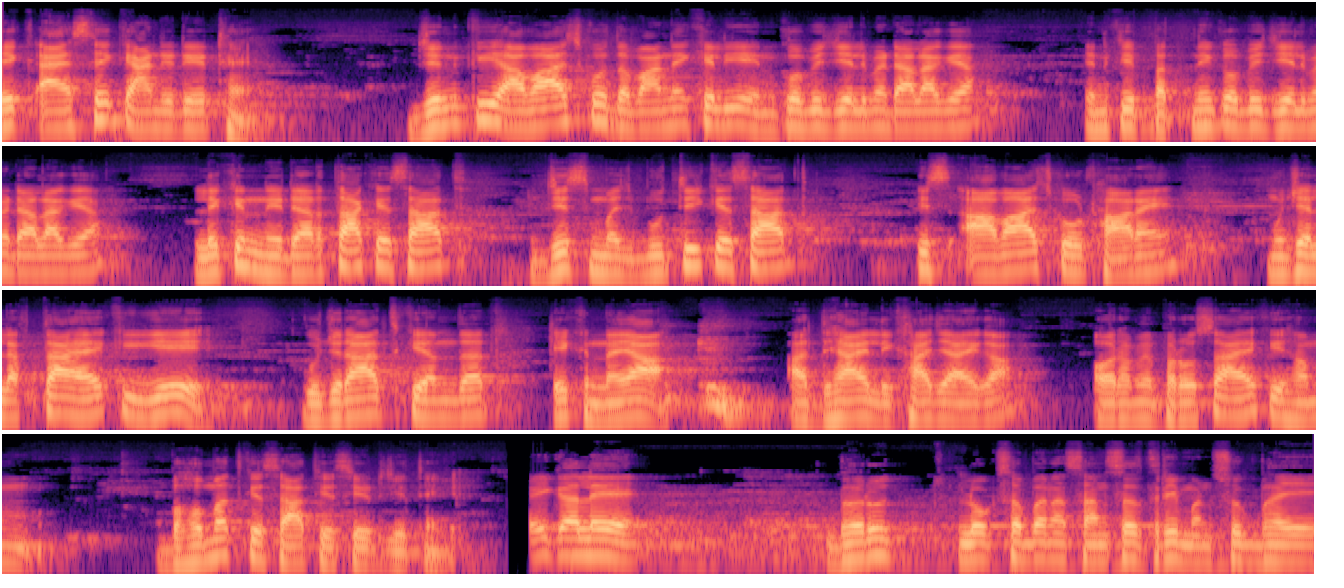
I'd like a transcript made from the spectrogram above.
एक ऐसे कैंडिडेट हैं जिनकी आवाज़ को दबाने के लिए इनको भी जेल में डाला गया, इनकी पत्नी को भी जेल में डाला गया, लेकिन निडरता के साथ, जिस मजबूती के साथ इस आवाज़ को उठा रहे हैं मुझे लगता है कि ये गुजरात के अंदर एक नया अध्याय लिखा जाएगा और हमें भरोसा है कि हम बहुमत के साथ ये सीट जीतेंगे ગઈકાલે ભરૂચ લોકસભાના સાંસદ શ્રી મનસુખભાઈએ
